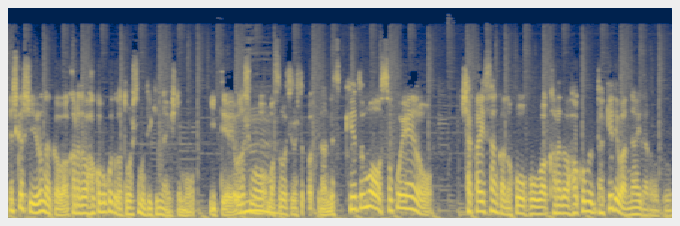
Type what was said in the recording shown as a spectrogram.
うん、しかし世の中は体を運ぶことがどうしてもできない人もいて、私もまあそのうちの一つなんですけれども、そこへの社会参加の方法は体を運ぶだけではないだろうと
